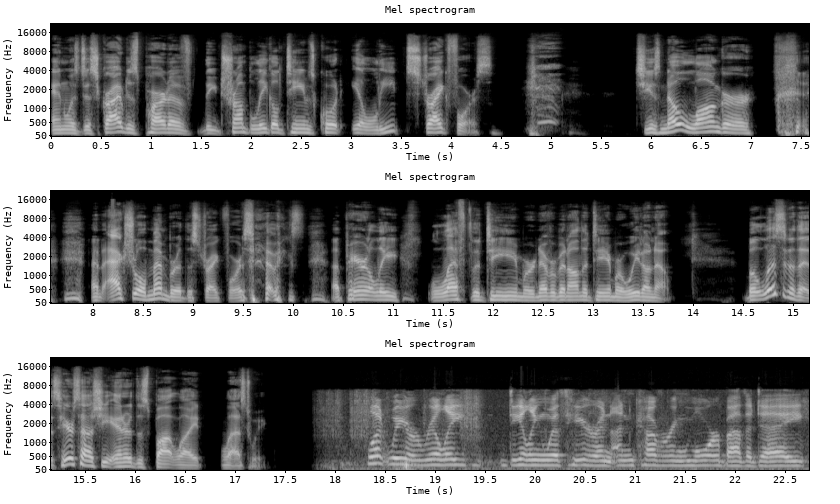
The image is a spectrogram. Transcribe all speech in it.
and was described as part of the Trump legal team's quote elite strike force. she is no longer an actual member of the strike force, having apparently left the team or never been on the team, or we don't know. But listen to this. Here's how she entered the spotlight last week. What we are really dealing with here and uncovering more by the day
